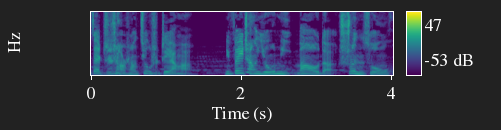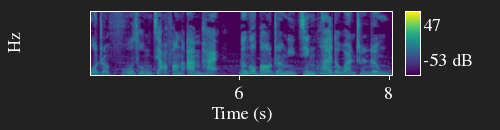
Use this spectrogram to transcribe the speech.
在职场上就是这样啊，你非常有礼貌的顺从或者服从甲方的安排，能够保证你尽快的完成任务。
